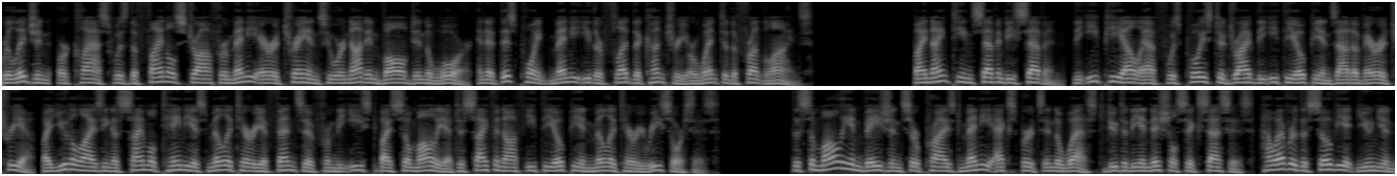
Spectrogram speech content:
religion, or class was the final straw for many Eritreans who were not involved in the war, and at this point many either fled the country or went to the front lines. By 1977, the EPLF was poised to drive the Ethiopians out of Eritrea, by utilizing a simultaneous military offensive from the east by Somalia to siphon off Ethiopian military resources. The Somali invasion surprised many experts in the West due to the initial successes, however the Soviet Union,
